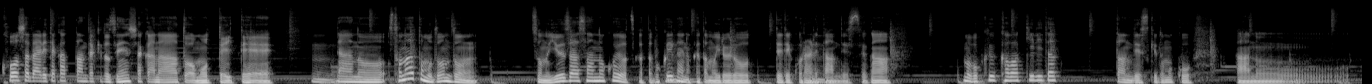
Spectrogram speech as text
後者でありたかったんだけど前者かなとは思っていて、うん。あの、その後もどんどん、そのユーザーさんの声を使った僕以外の方もいろいろ出てこられたんですが、まあ、僕皮切りだったんですけども、こう、あのー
